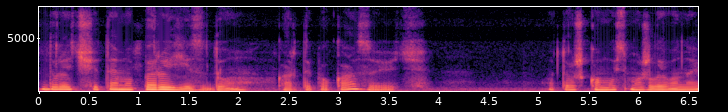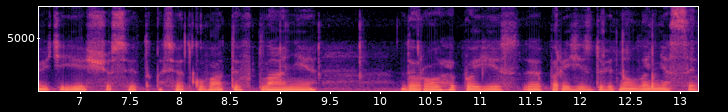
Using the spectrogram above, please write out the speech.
До речі, тема переїзду карти показують. Отож, комусь, можливо, навіть є що святкувати в плані дороги, поїзд, переїзду, відновлення сил.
